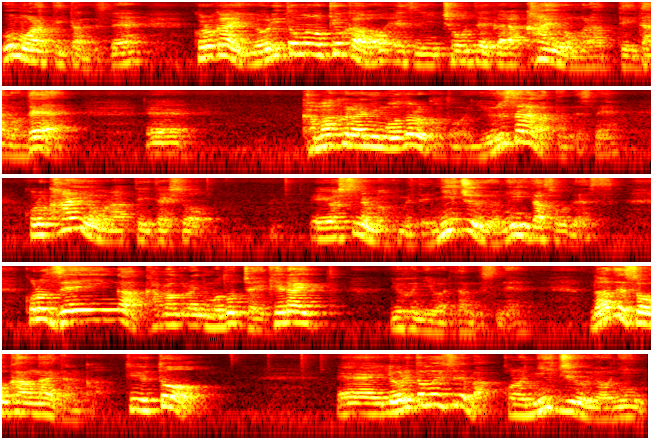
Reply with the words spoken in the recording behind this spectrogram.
をもらっていたんですね。この間頼朝の許可を得ずに朝廷から官位をもらっていたので、えー、鎌倉に戻ることを許さなかったんですね。この官位をもらっていた人義経も含めて24人いたそうですこの全員が鎌倉に戻っちゃいけないというふうに言われたんですねなぜそう考えたのかというと、えー、頼朝にすればこの24人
